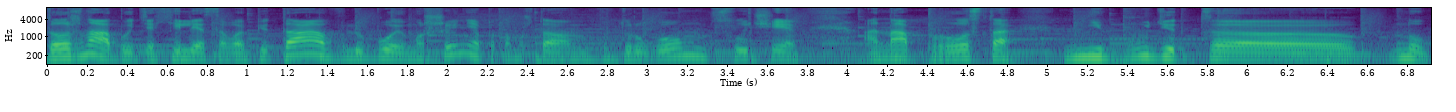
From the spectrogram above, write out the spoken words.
должна быть ахиллесова пята в любой машине, потому что в другом случае она просто не будет, э, ну,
